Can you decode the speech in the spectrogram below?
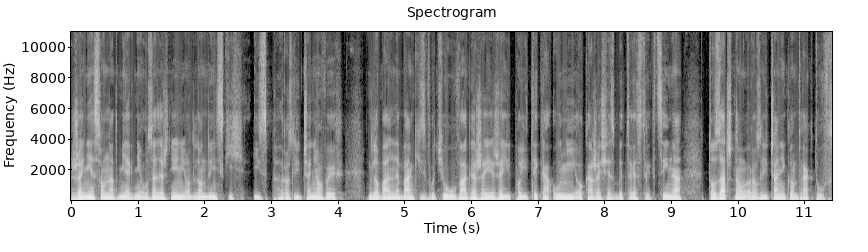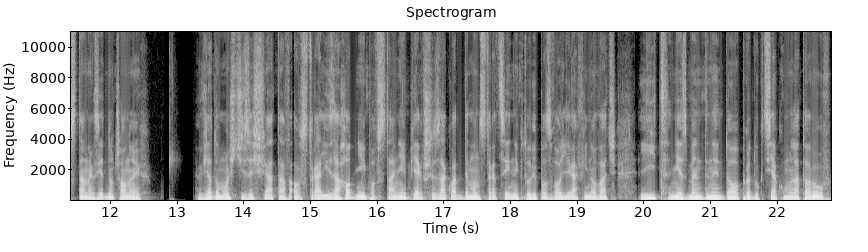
że nie są nadmiernie uzależnieni od londyńskich izb rozliczeniowych. Globalne banki zwróciły uwagę, że jeżeli polityka Unii okaże się zbyt restrykcyjna, to zaczną rozliczanie kontraktów w Stanach Zjednoczonych. Wiadomości ze świata. W Australii Zachodniej powstanie pierwszy zakład demonstracyjny, który pozwoli rafinować lit niezbędny do produkcji akumulatorów.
